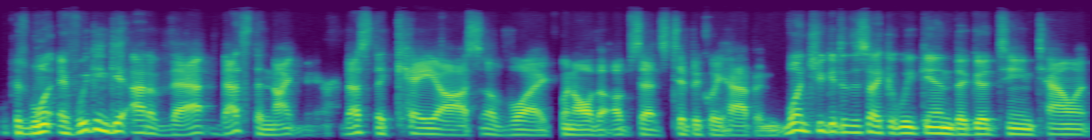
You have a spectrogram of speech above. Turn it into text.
Because one, if we can get out of that, that's the nightmare. That's the chaos of like when all the upsets typically happen. Once you get to the second weekend, the good team talent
